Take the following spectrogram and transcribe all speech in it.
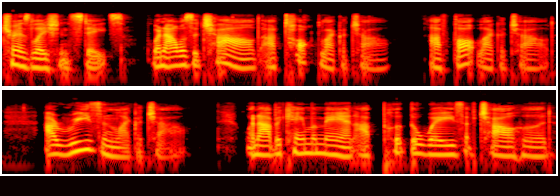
translation states, when I was a child, I talked like a child. I thought like a child. I reasoned like a child. When I became a man, I put the ways of childhood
